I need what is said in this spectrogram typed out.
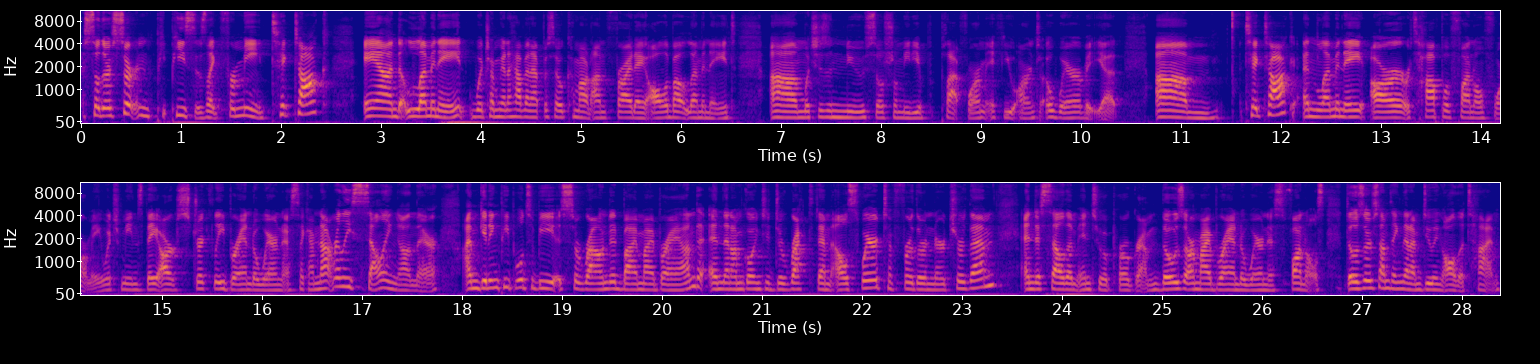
so there's certain p- pieces like for me tiktok and Lemon8 which i'm going to have an episode come out on friday all about Lemon8 um, which is a new social media platform if you aren't aware of it yet um, TikTok and Lemon8 are top of funnel for me, which means they are strictly brand awareness. Like I'm not really selling on there. I'm getting people to be surrounded by my brand and then I'm going to direct them elsewhere to further nurture them and to sell them into a program. Those are my brand awareness funnels. Those are something that I'm doing all the time.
